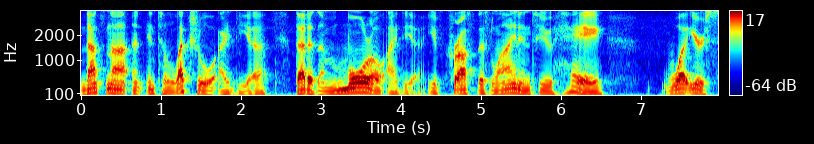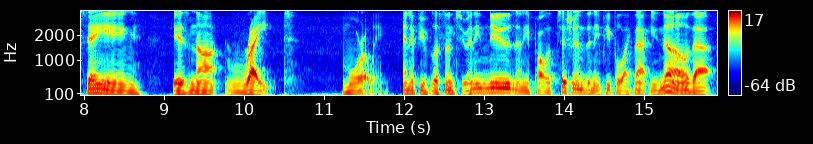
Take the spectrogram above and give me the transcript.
that's not an intellectual idea. That is a moral idea. You've crossed this line into, hey, what you're saying is not right morally. And if you've listened to any news, any politicians, any people like that, you know that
